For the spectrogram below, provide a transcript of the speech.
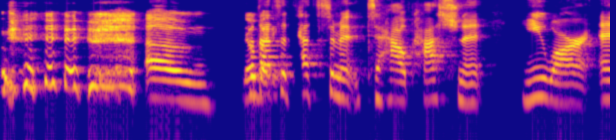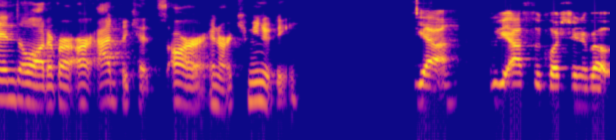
um, but that's a testament to how passionate you are and a lot of our, our advocates are in our community. Yeah. We asked the question about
